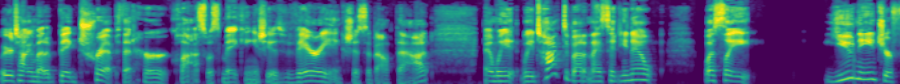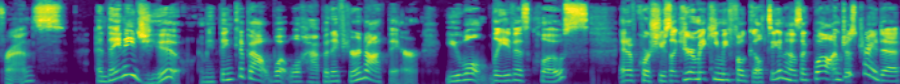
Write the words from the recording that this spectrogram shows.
We were talking about a big trip that her class was making, and she was very anxious about that. And we we talked about it, and I said, you know, Wesley, you need your friends and they need you. I mean, think about what will happen if you're not there. You won't leave as close. And of course, she's like, You're making me feel guilty. And I was like, Well, I'm just trying to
